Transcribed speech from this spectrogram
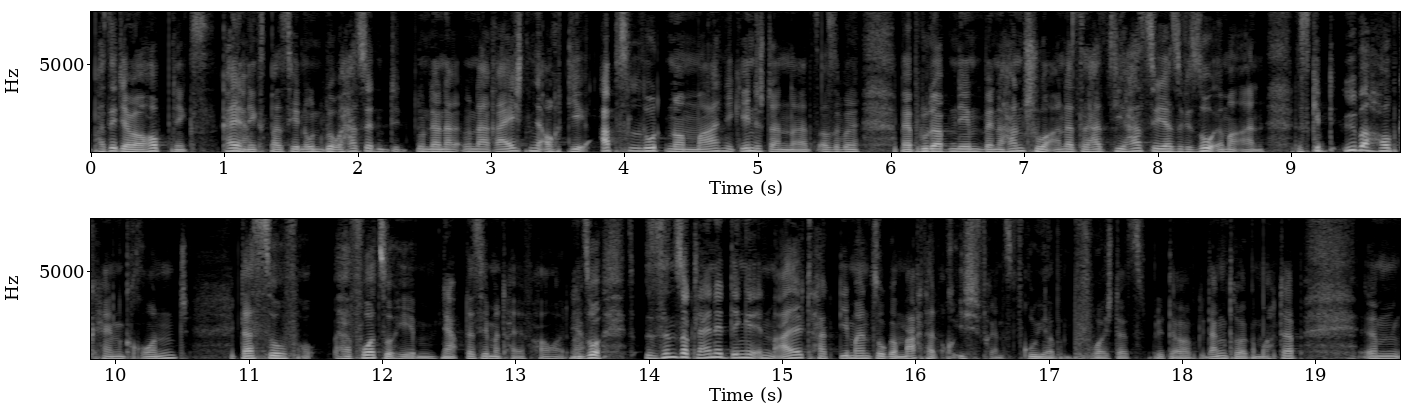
passiert ja überhaupt nichts, kann ja, Ja. nichts passieren und du hast ja, und dann, und da reichen ja auch die absolut normalen Hygienestandards, also wenn, bei Blutabnehmen, wenn Handschuhe an hast, hast, die hast du ja sowieso immer an. Das gibt überhaupt keinen Grund, das so hervorzuheben, Ja. dass jemand HIV hat. Ja. Und so, es sind so kleine Dinge im Alltag, die man so gemacht hat, auch ich frenz früher, bevor ich das mit der Gedanken drüber gemacht habe, ähm,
